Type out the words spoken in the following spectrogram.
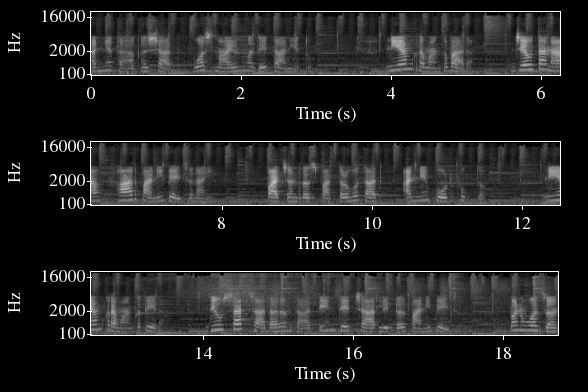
अन्यथा घशात व स्नायूंमध्ये ताण येतो. नियम क्रमांक बारा. जेवताना फार पाणी प्यायचं नाही. पाचन रस पातळ होतात आणि पोट फुगतं. नियम क्रमांक तेरा. दिवसात साधारणतः तीन ते चार लिटर पाणी प्यायचं. पण वजन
